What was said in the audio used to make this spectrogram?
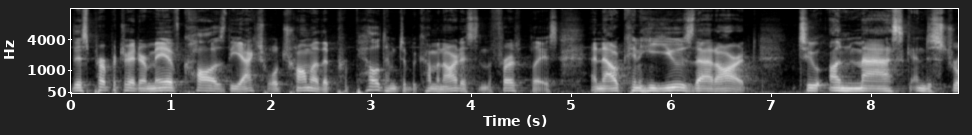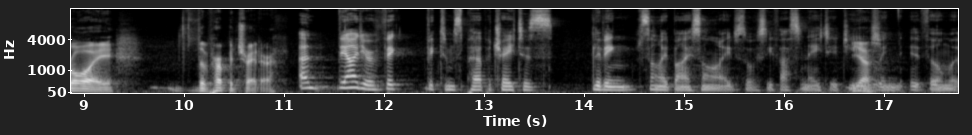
this perpetrator may have caused the actual trauma that propelled him to become an artist in the first place. And now, can he use that art to unmask and destroy the perpetrator. And the idea of vic- victims, perpetrators living side by side has obviously fascinated you yes. in a film,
